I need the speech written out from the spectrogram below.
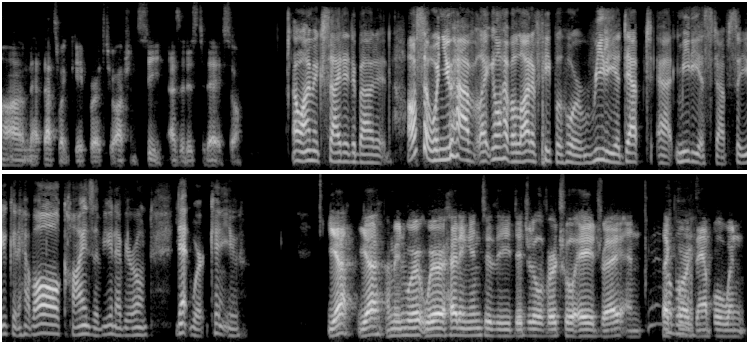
uh, that that's what gave birth to Option C as it is today. So. Oh, I'm excited about it. Also, when you have like you'll have a lot of people who are really adept at media stuff, so you can have all kinds of you can have your own network, can't you? Yeah, yeah. I mean, we're we're heading into the digital virtual age, right? And oh, like oh for example, when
